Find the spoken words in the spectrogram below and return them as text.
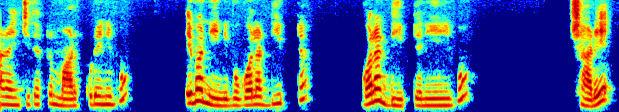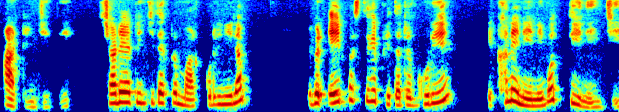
আড়াই ইঞ্চিতে একটা মার্ক করে নিব। এবার নিয়ে নিব গলার ডিপটা। গলার ডিপটা নিয়ে নিব সাড়ে আট ইঞ্চিতে। সাড়ে আট ইঞ্চিতে একটা মার্ক করে নিলাম। এবার এই পাশ থেকে ফেতাটা ঘুরিয়ে এখানে নিয়ে নিব তিন ইঞ্চি।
